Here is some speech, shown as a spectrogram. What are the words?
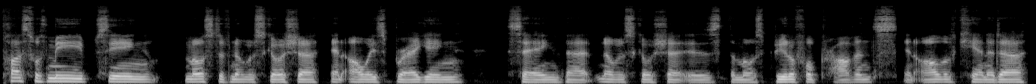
Plus, with me seeing most of Nova Scotia and always bragging, saying that Nova Scotia is the most beautiful province in all of Canada.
